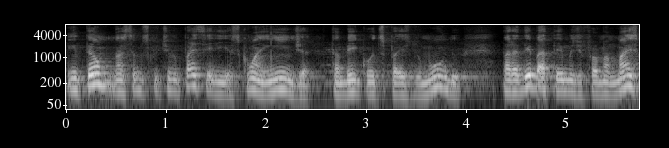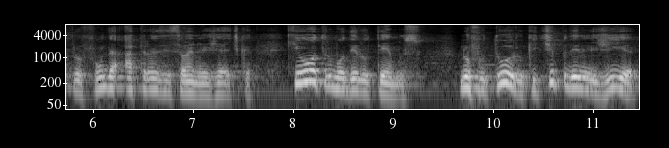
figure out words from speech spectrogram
Então, nós estamos discutindo parcerias com a Índia, também com outros países do mundo, para debatermos de forma mais profunda a transição energética. Que outro modelo temos? No futuro, que tipo de energia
